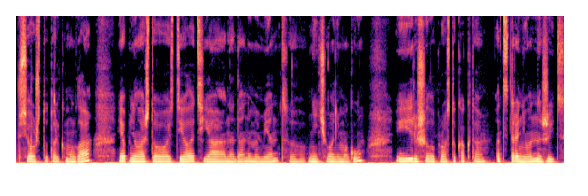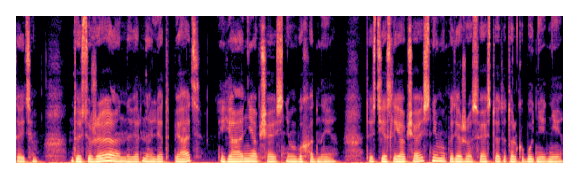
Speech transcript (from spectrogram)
все, что только могла, я поняла, что сделать я на данный момент э, ничего не могу, и решила просто как-то отстраненно жить с этим. То есть уже, наверное, лет пять я не общаюсь с ним в выходные. То есть если я общаюсь с ним и поддерживаю связь, то это только будние дни.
